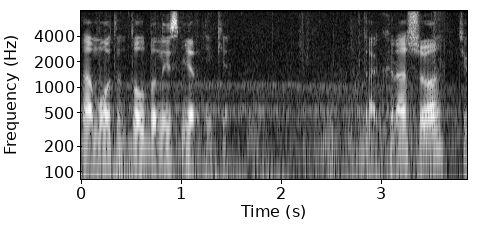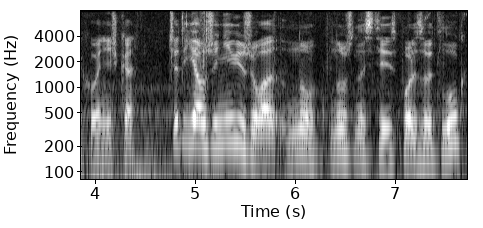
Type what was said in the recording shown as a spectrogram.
намотан, долбанные смертники. Так, хорошо, тихонечко. Что-то я уже не вижу, ну, нужности использовать лук,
